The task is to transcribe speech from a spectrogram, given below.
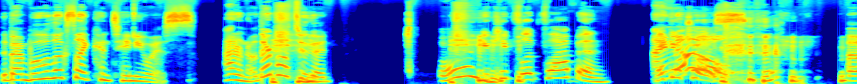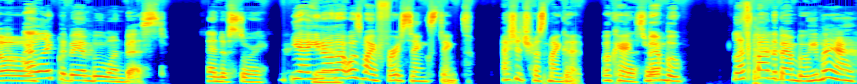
The bamboo looks like continuous. I don't know. They're both too good. Oh, you keep flip flopping. Make I your know. choice. Oh, I like the bamboo one best. End of story. yeah. You know that was my first instinct. I should trust my gut. Okay, That's right. bamboo. Let's buy the bamboo. We might have,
